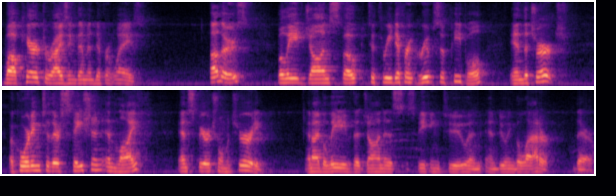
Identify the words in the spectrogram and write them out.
while characterizing them in different ways. Others believe John spoke to three different groups of people in the church according to their station in life and spiritual maturity. And I believe that John is speaking to and, and doing the latter there.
